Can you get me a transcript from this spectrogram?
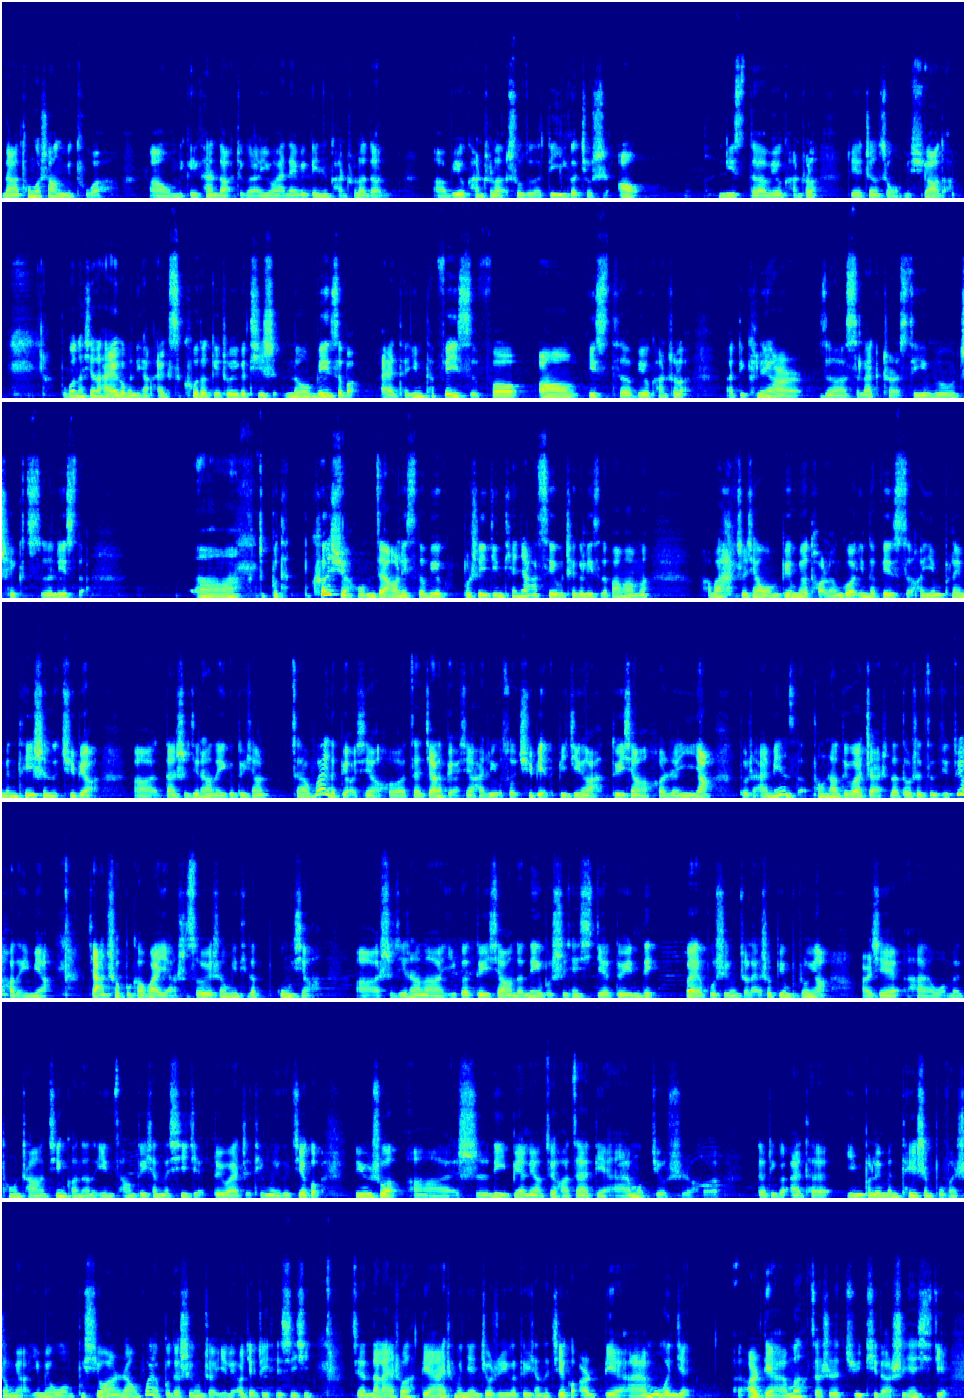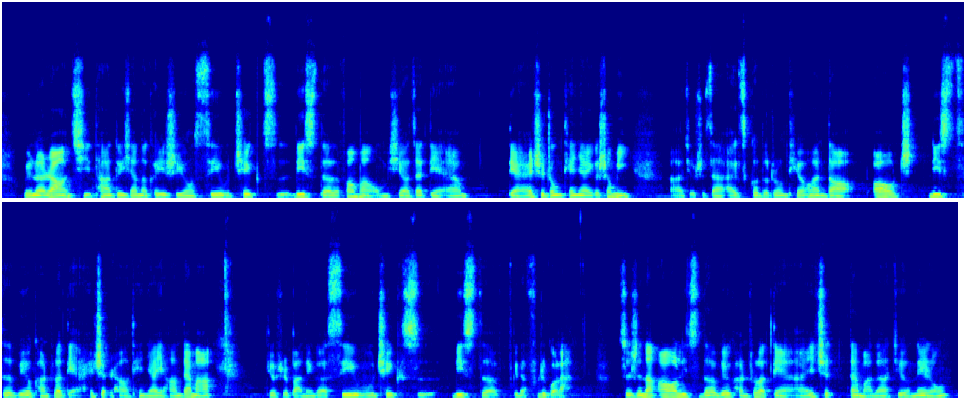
那通过上面图啊，啊，我们可以看到这个 UI Navigation Controller 的啊 View Controller 数组的第一个就是 All List View Controller，这也正是我们需要的。不过呢，现在还有个问题啊，Xcode 给出一个提示：No visible at interface for All List View Controller，declare the selector save checks list。嗯，这不太不科学。我们在 All List View 不是已经添加 save checklist 的方法吗？好吧，之前我们并没有讨论过 interface 和 implementation 的区别啊，啊，但实际上呢，一个对象在外的表现和在家的表现还是有所区别的。毕竟啊，对象和人一样都是爱面子的，通常对外展示的都是自己最好的一面啊。家丑不可外扬是所有生命体的共性啊。实际上呢，一个对象的内部实现细节对内外部使用者来说并不重要，而且啊，我们通常尽可能的隐藏对象的细节，对外只提供一个接口。例如说啊，实例变量最好在点 m 就是和。的这个 at implementation 部分声明，因为我们不希望让外部的使用者也了解这些信息。简单来说，点 h 文件就是一个对象的接口，而点 m 文件，而点 m 呢，则是具体的实现细节。为了让其他对象呢可以使用 save checks list 的方法，我们需要在点 m 点 h 中添加一个声明，啊，就是在 Xcode 中切换到 all list view control 点 h，然后添加一行代码，就是把那个 save checks list 给它复制过来。此时呢，all list view control 点 h 代码呢就有内容，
